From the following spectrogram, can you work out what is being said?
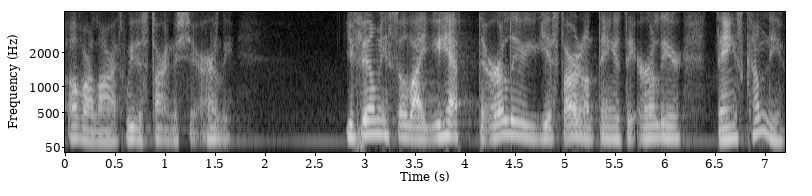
of our lives. We just starting this shit early. You feel me? So like you have the earlier you get started on things, the earlier things come to you.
